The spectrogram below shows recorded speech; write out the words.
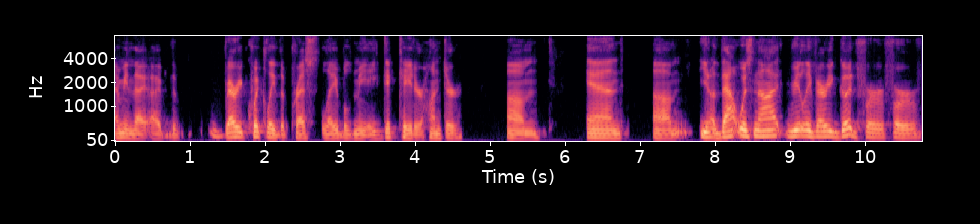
I mean, I, I the very quickly the press labeled me a dictator hunter. Um, and um, you know that was not really very good for for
